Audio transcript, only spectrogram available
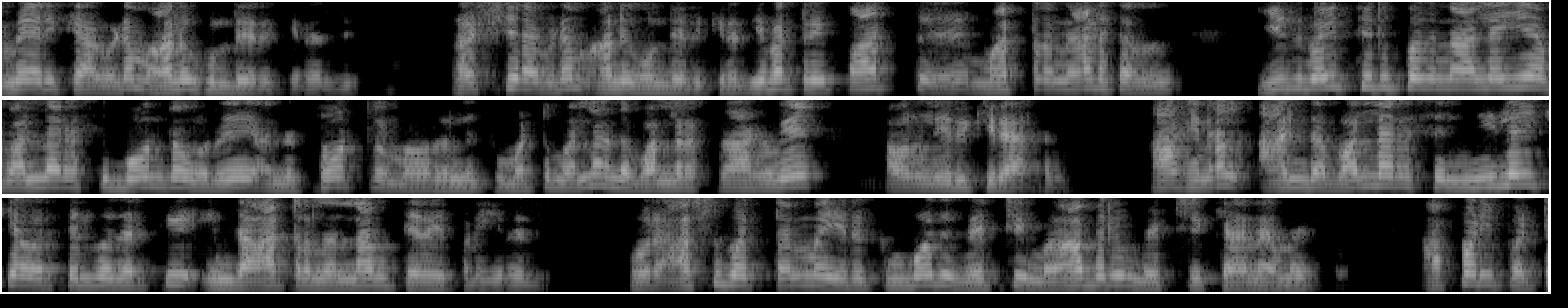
அமெரிக்காவிடம் அணுகுண்டு இருக்கிறது. ரஷ்யாவிடம் அணுகுண்டு இருக்கிறது. இவற்றை பார்த்து மற்ற நாடுகள் இது வைத்திருப்பதனாலேயே வல்லரசு போன்ற ஒரு அந்த தோற்றம் அவர்களுக்கு மட்டுமல்ல அந்த வல்லரசாகவே அவர்கள் இருக்கிறார்கள். ஆகினால் அந்த வல்லரசு நிலைக்கு அவர் செல்வதற்கு இந்த ஆற்றல் எல்லாம் தேவைப்படுகிறது. ஒரு அசுபத்தன்மை இருக்கும்போது வெற்றி மாபெரும் வெற்றிக்கான அமைப்பு. அப்படிப்பட்ட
